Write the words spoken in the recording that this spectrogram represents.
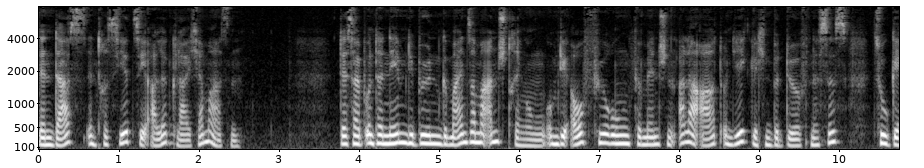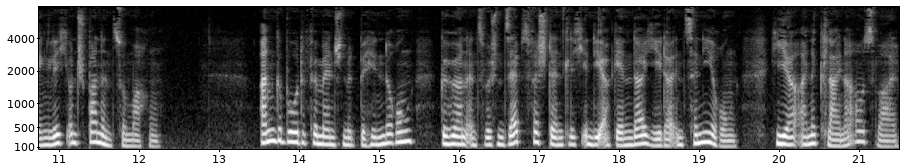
denn das interessiert sie alle gleichermaßen. Deshalb unternehmen die Bühnen gemeinsame Anstrengungen, um die Aufführungen für Menschen aller Art und jeglichen Bedürfnisses zugänglich und spannend zu machen. Angebote für Menschen mit Behinderung gehören inzwischen selbstverständlich in die Agenda jeder Inszenierung. Hier eine kleine Auswahl.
